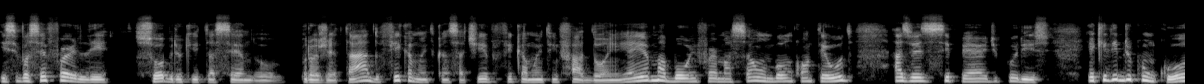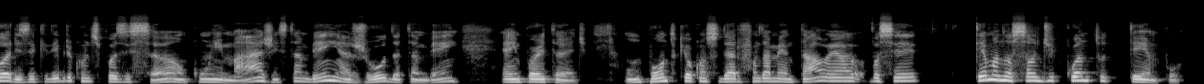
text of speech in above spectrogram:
E se você for ler sobre o que está sendo projetado, fica muito cansativo, fica muito enfadonho. E aí uma boa informação, um bom conteúdo, às vezes se perde por isso. Equilíbrio com cores, equilíbrio com disposição, com imagens também ajuda, também é importante. Um ponto que eu considero fundamental é você ter uma noção de quanto tempo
